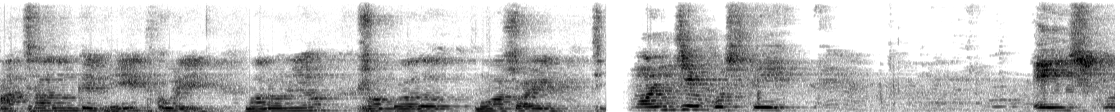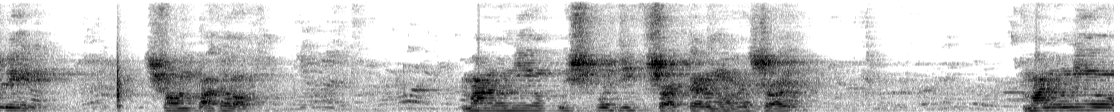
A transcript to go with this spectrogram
আচ্ছাদনকে ভেদ করে মাননীয় সম্পাদক মহাশয়ের মঞ্চে উপস্থিত এই স্কুলের সম্পাদক মাননীয় পুষ্পজিৎ সরকার মহাশয়, মাননীয়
